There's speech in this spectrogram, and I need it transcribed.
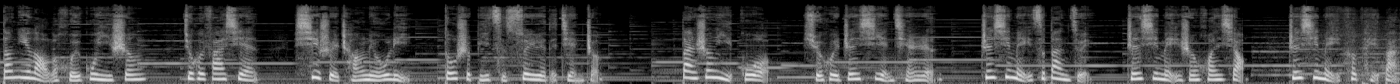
当你老了，回顾一生，就会发现。”细水长流里，都是彼此岁月的见证。半生已过，学会珍惜眼前人，珍惜每一次拌嘴，珍惜每一声欢笑，珍惜每一刻陪伴。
